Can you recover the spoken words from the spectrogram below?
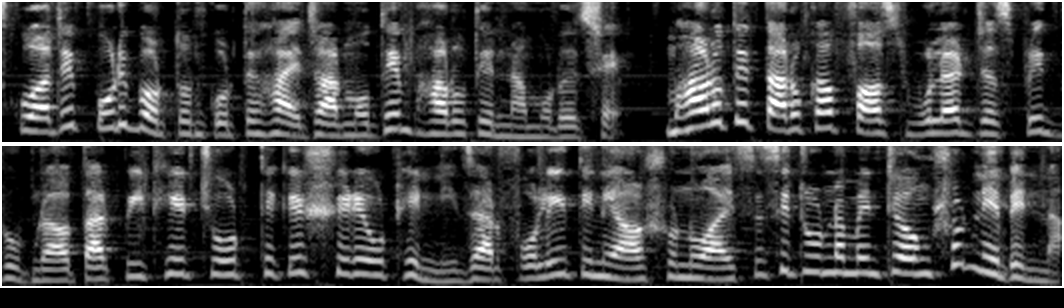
স্কোয়াডে পরিবর্তন করতে হয়, যার মধ্যে ভারতের নামও রয়েছে। ভারতের তারকা ফাস্ট বোলার জসপ্রীত বুমরাহ তার পিঠের চোট থেকে সেরে ওঠেননি, যার ফলে তিনি আসন্ন আইসিসি টুর্নামেন্টে অংশ নেবেন না।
